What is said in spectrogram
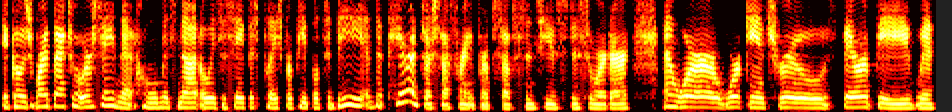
it goes right back to what we are saying that home is not always the safest place for people to be. And the parents are suffering from substance use disorder. And we're working through therapy with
